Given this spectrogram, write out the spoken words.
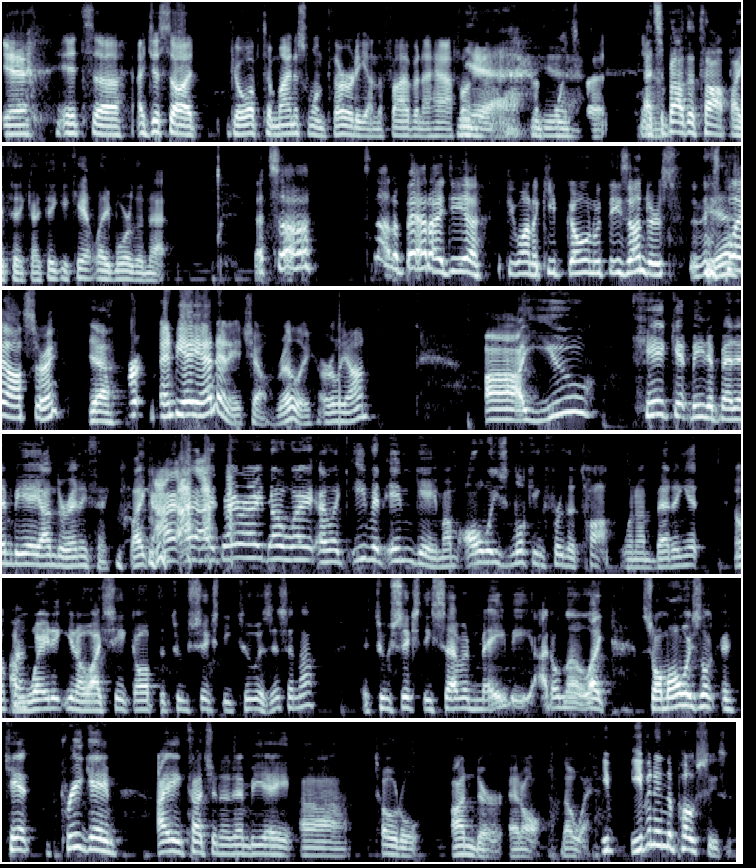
Yeah, it's. Uh, I just saw it go up to minus one thirty on the five and a half. under Yeah, yeah. points bet. That's about the top. I think. I think you can't lay more than that. That's uh, it's not a bad idea if you want to keep going with these unders in these Yeah. playoffs, right? Yeah. For NBA and NHL, really early on. Uh you can't get me to bet NBA under anything. Like I, I, I there ain't no way. I like even in game, I'm always looking for the top when I'm betting it. Okay. I'm waiting. You know, I see it go up to 262. Is this enough? At 267, maybe. I don't know. Like, so I'm always looking. Can't pregame. I ain't touching an NBA uh, total under at all. No way. Even in the postseason.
